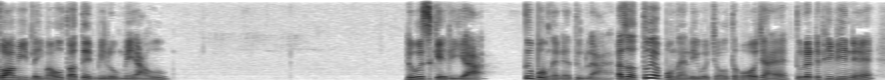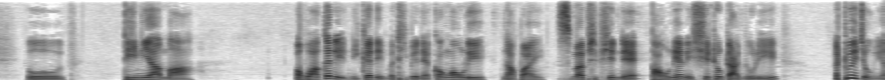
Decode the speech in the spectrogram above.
သွားပြီးလိမ်မာဖို့သွားတင်ပေးလို့မရဘူးလူးဝစ်ကယ်လီက သူ့ပုံစံနဲ့သူလာတယ်အဲ့ဆိုသူ့ရဲ့ပုံစံလေးကိုကျွန်တော်သဘောကျတယ်သူလည်းတဖြည်းဖြည်းနဲ့ဟိုဒီနေရာမှာအဝါကက်တွေအနီကက်တွေမထိဘဲနဲ့ကောင်းကောင်းလေးနောက်ပိုင်းစမတ်ဖြစ်ဖြစ်နဲ့ဘောင်ထဲကနေရှင်းထုတ်တာမျိုးတွေအတွေ့အကြုံရ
